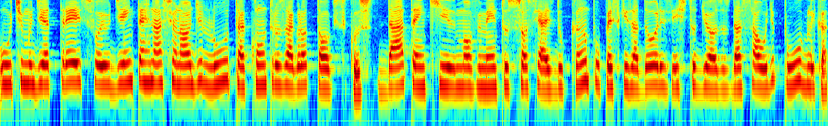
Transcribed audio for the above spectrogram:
O último dia 3 foi o Dia Internacional de Luta contra os Agrotóxicos, data em que movimentos sociais do campo, pesquisadores e estudiosos da saúde pública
